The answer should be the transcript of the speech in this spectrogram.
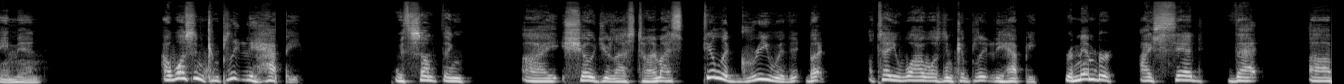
Amen. I wasn't completely happy with something I showed you last time. I still agree with it, but I'll tell you why I wasn't completely happy. Remember, I said that uh,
